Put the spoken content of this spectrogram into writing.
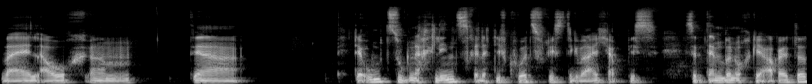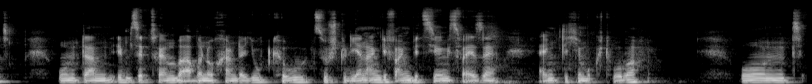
weil auch ähm, der der Umzug nach Linz relativ kurzfristig war. Ich habe bis September noch gearbeitet und dann im September aber noch an der JKU zu studieren angefangen, beziehungsweise eigentlich im Oktober. Und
